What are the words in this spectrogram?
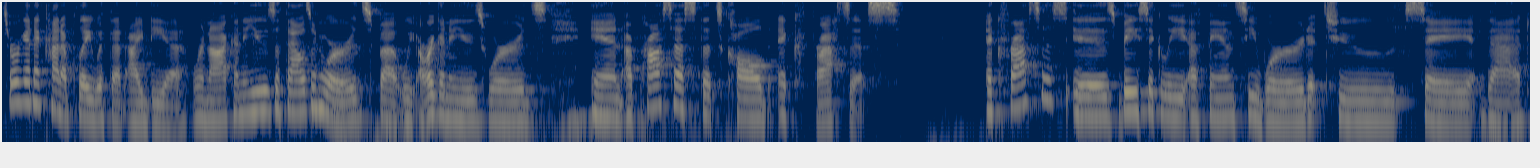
So we're going to kind of play with that idea. We're not going to use a thousand words, but we are going to use words in a process that's called ekphrasis. Ekphrasis is basically a fancy word to say that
